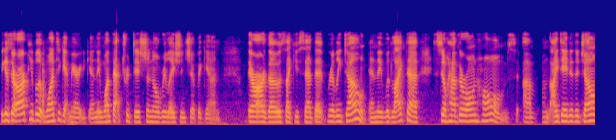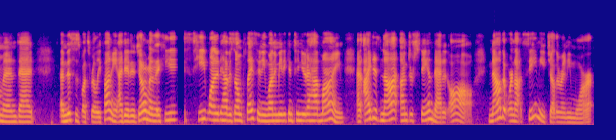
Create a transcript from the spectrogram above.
because there are people that want to get married again they want that traditional relationship again there are those, like you said, that really don't, and they would like to still have their own homes. Um, I dated a gentleman that, and this is what's really funny. I dated a gentleman that he he wanted to have his own place, and he wanted me to continue to have mine, and I did not understand that at all. Now that we're not seeing each other anymore,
